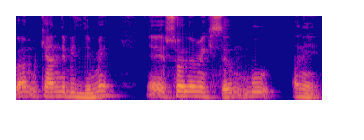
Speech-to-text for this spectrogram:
ben kendi bildiğimi e, söylemek isterim. Bu hani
